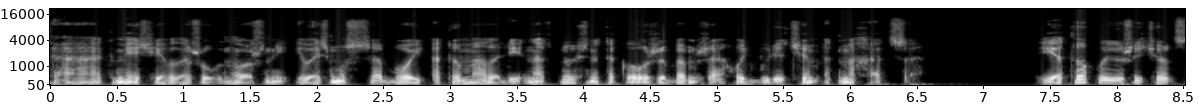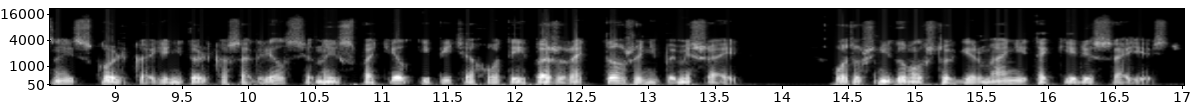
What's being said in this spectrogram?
Так, меч я вложу в ножны и возьму с собой, а то, мало ли, наткнусь на такого же бомжа, хоть будет чем отмахаться. Я топаю уже черт знает сколько, я не только согрелся, но и вспотел, и пить охота, и пожрать тоже не помешает. Вот уж не думал, что в Германии такие леса есть.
